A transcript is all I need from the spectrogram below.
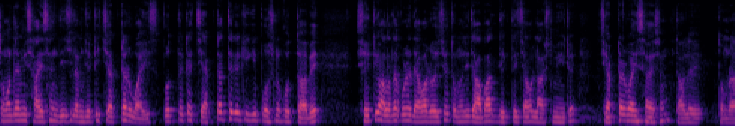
তোমাদের আমি সাজেশান দিয়েছিলাম যেটি চ্যাপ্টার ওয়াইজ প্রত্যেকটা চ্যাপ্টার থেকে কী কী প্রশ্ন করতে হবে, সেটিও আলাদা করে দেওয়া রয়েছে। তোমরা যদি আবার দেখতে চাও লাস্ট মিনিটে চ্যাপ্টার ওয়াইজ সাজেশান তাহলে তোমরা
